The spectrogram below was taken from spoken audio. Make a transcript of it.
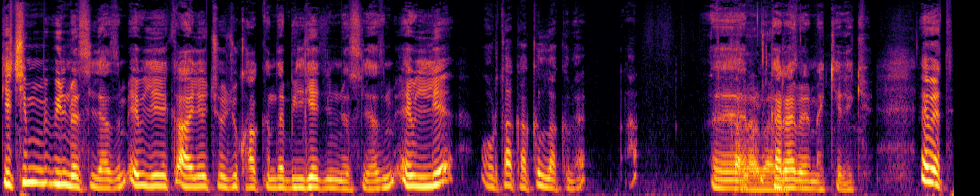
Geçim bilmesi lazım. Evlilik, aile, çocuk hakkında bilgi edinmesi lazım. Evliliğe ortak akılla e, Karar karar, vermek gerekiyor. Evet,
